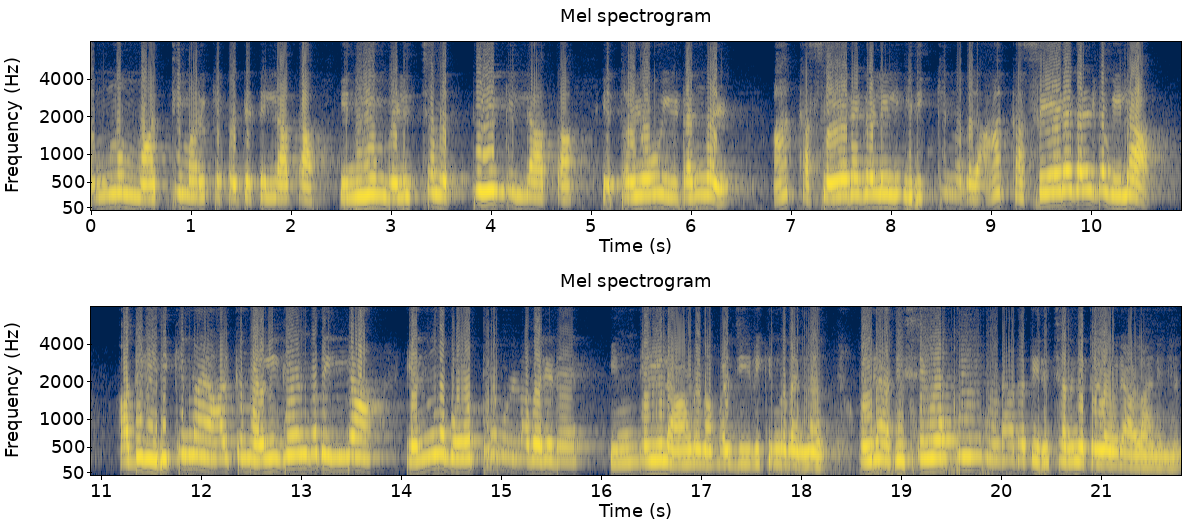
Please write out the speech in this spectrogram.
ഒന്നും മാറ്റിമറിക്കപ്പെട്ടിട്ടില്ലാത്ത ഇനിയും വെളിച്ചമെത്തിയിട്ടില്ലാത്ത എത്രയോ ഇടങ്ങൾ ആ കസേരകളിൽ ഇരിക്കുന്നത് ആ കസേരകളുടെ വില അതിലിരിക്കുന്ന ആൾക്ക് നൽകേണ്ടതില്ല എന്ന് ബോധ്യമുള്ളവരുടെ ഇന്ത്യയിലാണ് നമ്മൾ ജീവിക്കുന്നതെന്ന് ഒരു അതിശയോക്തിയും കൂടാതെ തിരിച്ചറിഞ്ഞിട്ടുള്ള ഒരാളാണ് ഞാൻ.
